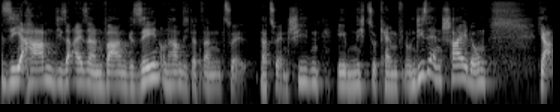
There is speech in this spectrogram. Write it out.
sie haben diese eisernen Wagen gesehen und haben sich dann zu, dazu entschieden, eben nicht zu kämpfen. Und diese Entscheidung, ja,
